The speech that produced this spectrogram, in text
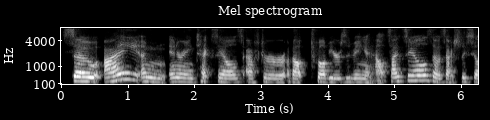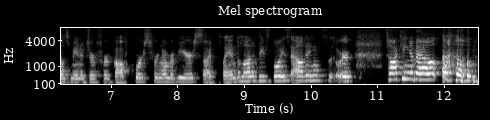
so I am entering tech sales after about 12 years of being in outside sales. I was actually sales manager for a golf course for a number of years. So I planned a lot of these boys outings that we're talking about. Um,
